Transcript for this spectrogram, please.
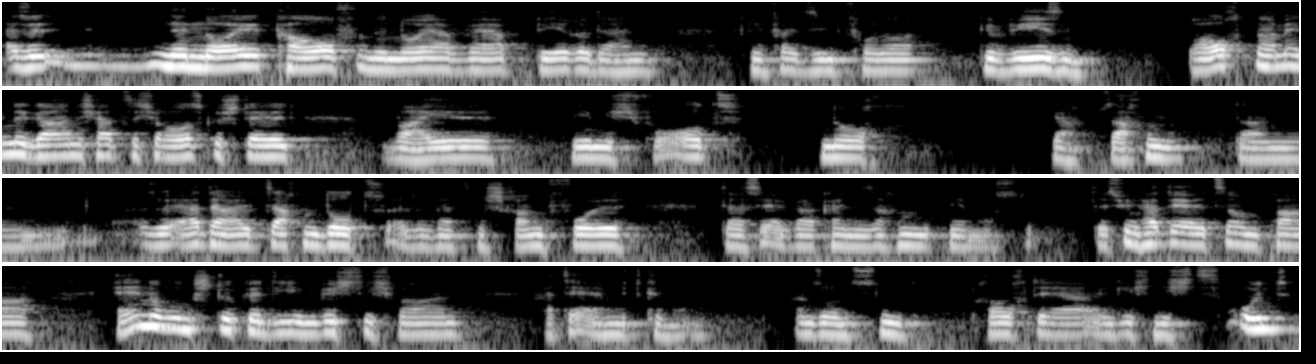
also eine Neukauf und ein Neuerwerb wäre dann auf jeden Fall sinnvoller gewesen. Brauchten am Ende gar nicht, hat sich herausgestellt, weil nämlich vor Ort noch ja, Sachen dann, also er hatte halt Sachen dort, also einen ganzen Schrank voll, dass er gar keine Sachen mitnehmen musste. Deswegen hatte er jetzt noch ein paar Erinnerungsstücke, die ihm wichtig waren, hatte er mitgenommen. Ansonsten brauchte er eigentlich nichts. Und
